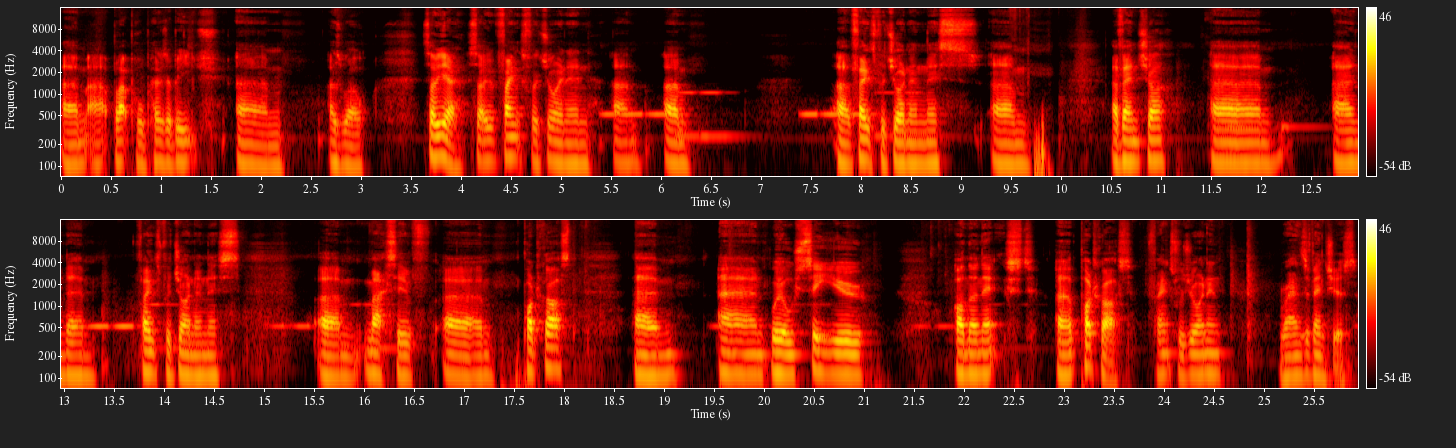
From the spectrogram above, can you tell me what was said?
um, at Blackpool Pleasure Beach um, as well. So yeah, so thanks for joining. Um, um, uh, thanks for joining this um, adventure, um, and thanks for joining this massive podcast. And we'll see you on the next uh, podcast. Thanks for joining Rand's Adventures.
